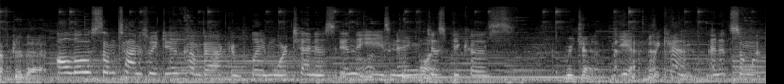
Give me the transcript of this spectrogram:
after that. although sometimes we do come back and play more tennis in the Well, good evening just because We can. Yeah, we can, and it's so much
